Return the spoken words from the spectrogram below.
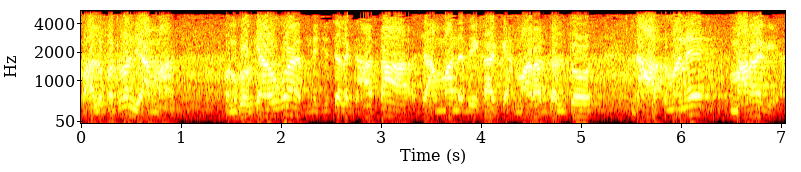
भालुपति बन जामान उनको क्या हुआ? निज दल घाता जामा ने देखा कि हमारा दल तो घात मने मारा गया।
